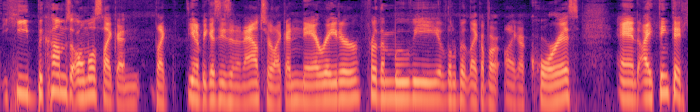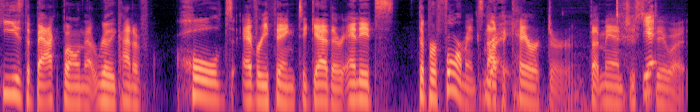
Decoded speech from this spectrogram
he becomes almost like a like you know because he's an announcer, like a narrator for the movie, a little bit like a like a chorus. And I think that he is the backbone that really kind of holds everything together. And it's the performance, not Right. the character, that manages Yeah. to do it.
